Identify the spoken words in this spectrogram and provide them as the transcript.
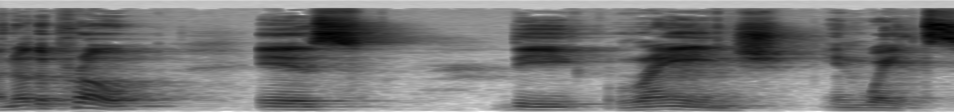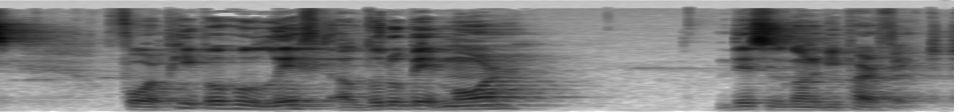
another pro is the range in weights. For people who lift a little bit more, this is going to be perfect.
